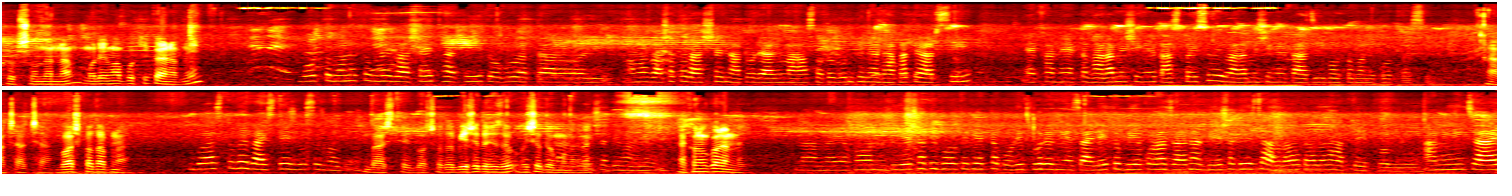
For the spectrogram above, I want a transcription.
খুব সুন্দর নাম। মরিয়ম আপু কী করেন আপনি? বর্তমানে তো ভাই বাসায় থাকি তবু একটা ওই আমার বাসা তো রাজশাহী নাটোরে। আমি মা ছোট বোনকে নিয়ে ঢাকাতে আসছি। এখানে একটা ভাড়া মেশিনের কাজ পাইছি ওই ভাড়া মেশিনের কাজই বর্তমানে করতেছি। আচ্ছা আচ্ছা। বয়স কত আপনার? বয়স তো ভাই বাইশ তেইশ বছর হবে। বাইশ তেইশ বছর। তো বিয়ে সাথে হয়েছে তো মনে হয় এখনও করেন নাই? না ভাই এখন বিয়ে শাদী বলতে কি একটা গরিব ঘরে নিয়ে চাইলেই তো বিয়ে করা যায় না। বিয়ে শাদী হচ্ছে আল্লাহ তাআলার হাতে। আমি চাই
